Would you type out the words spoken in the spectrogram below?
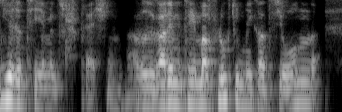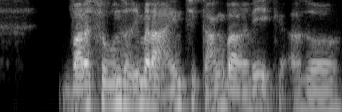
ihre Themen zu sprechen. Also gerade im Thema Flucht und Migration war das für uns auch immer der einzig gangbare Weg. Also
